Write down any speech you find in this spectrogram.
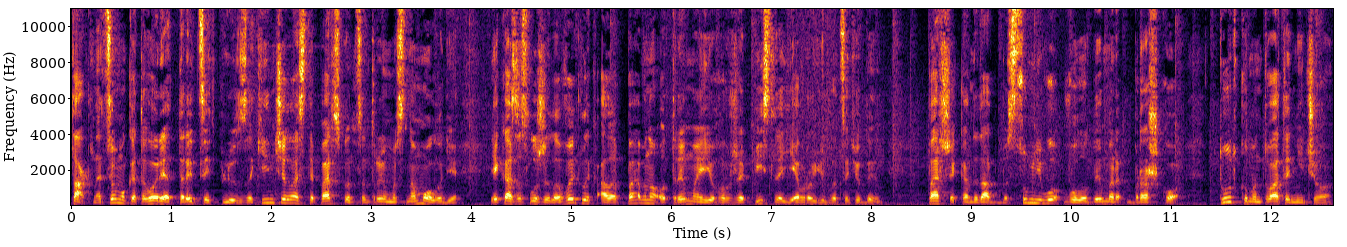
Так, на цьому категорія 30 плюс закінчилась. Тепер сконцентруємось на молоді, яка заслужила виклик, але певно отримає його вже після Євро Ю-21. Перший кандидат без сумніву Володимир Брашко. Тут коментувати нічого.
